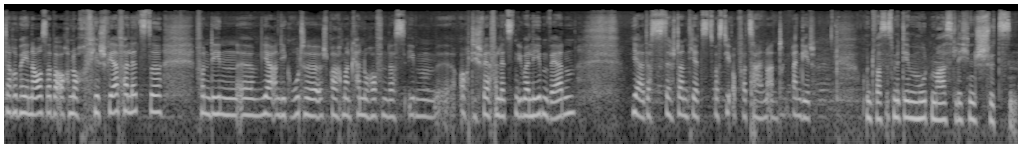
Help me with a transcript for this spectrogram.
darüber hinaus aber auch noch vier Schwerverletzte, von denen äh, ja an die Grote sprach, man kann nur hoffen, dass eben äh, auch die Schwerverletzten überleben werden. Ja, das ist der Stand jetzt, was die Opferzahlen an, angeht. Und was ist mit dem mutmaßlichen Schützen?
